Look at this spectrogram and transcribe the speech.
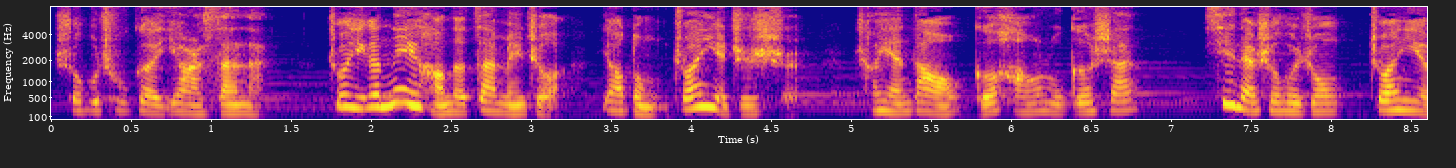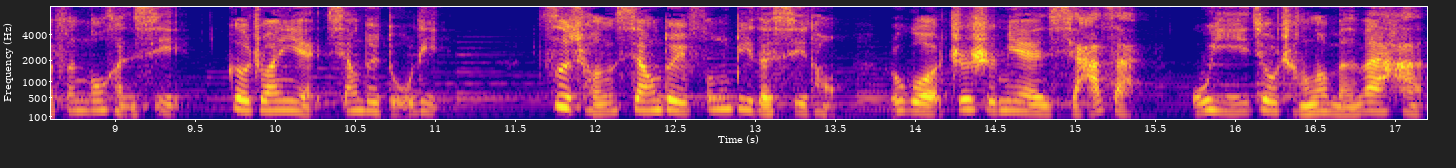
说不出个一二三来。做一个内行的赞美者。要懂专业知识。常言道：“隔行如隔山。”现代社会中，专业分工很细，各专业相对独立，自成相对封闭的系统。如果知识面狭窄，无疑就成了门外汉，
